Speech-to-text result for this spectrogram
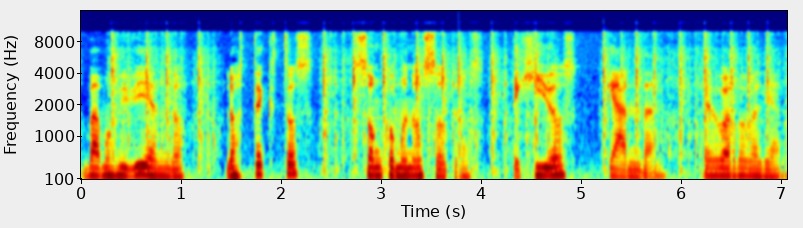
vamos viviendo. Los textos son como nosotros, tejidos que andan. Eduardo Galeano.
